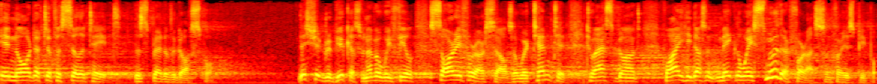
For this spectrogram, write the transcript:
in order to facilitate the spread of the gospel. This should rebuke us whenever we feel sorry for ourselves or we're tempted to ask God why He doesn't make the way smoother for us and for His people.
